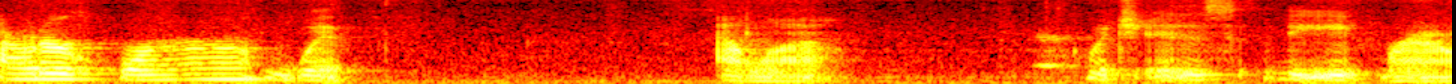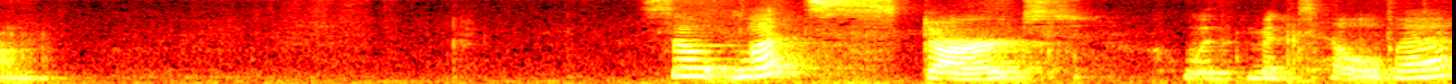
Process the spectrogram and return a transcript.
outer corner with Ella, which is the brown. So let's start with Matilda.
